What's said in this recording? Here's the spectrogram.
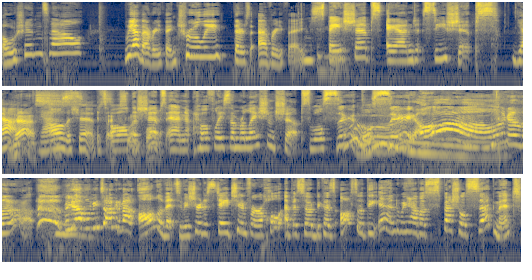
oceans now. We have everything. Truly, there's everything. spaceships and sea ships. Yeah. Yes. All the ships. It's all the ships point. and hopefully some relationships. We'll see. We'll see. Oh, look at that. But yeah, we'll be talking about all of it. So be sure to stay tuned for a whole episode because also at the end we have a special segment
